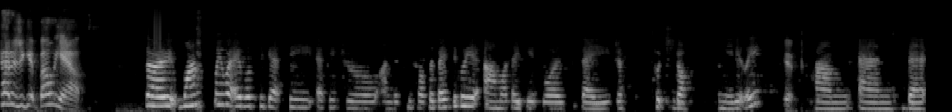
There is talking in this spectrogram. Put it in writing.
how, how did you get Bowie out? So once we were able to get the epidural under control, so basically, um, what they did was they just switched it off immediately. Yep. Um, and then it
